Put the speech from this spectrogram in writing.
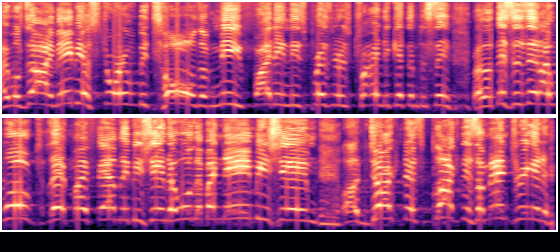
I will die. Maybe a story will be told of me fighting these prisoners, trying to get them to save. But I thought, this is it. I won't let my family be shamed. I won't let my name be shamed. Uh, darkness, blackness, I'm entering it.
